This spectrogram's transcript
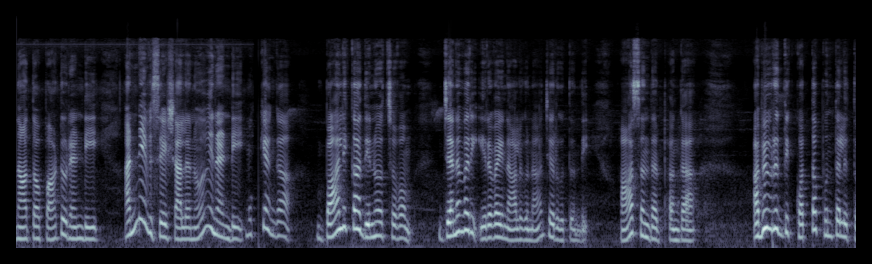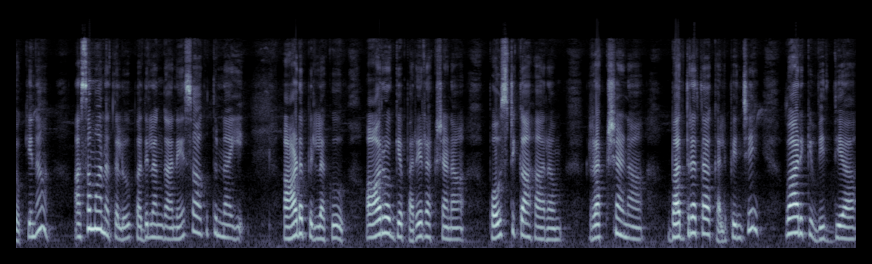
నాతో పాటు రండి. అన్ని విశేషాలను వినండి. ముఖ్యంగా బాలికా దినోత్సవం జనవరి ఇరవై నాలుగున జరుగుతుంది. ఆ సందర్భంగా అభివృద్ధి కొత్త పుంతలు తొక్కినా అసమానతలు పదిలంగానే సాగుతున్నాయి. ఆడపిల్లకు ఆరోగ్య పరిరక్షణ పౌష్టికాహారం రక్షణ భద్రత కల్పించి వారికి విద్య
